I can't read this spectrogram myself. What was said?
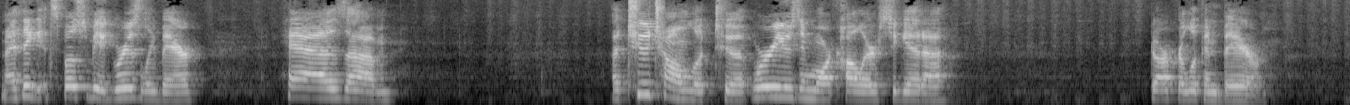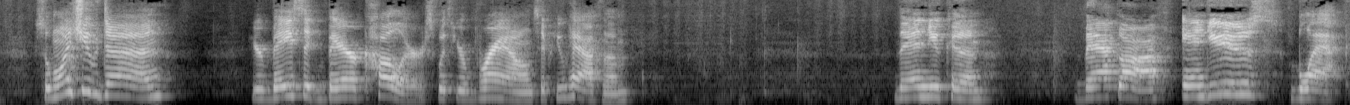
and I think it's supposed to be a grizzly bear, has um, a two-tone look to it. We're using more colors to get a darker looking bear. So once you've done your basic bear colors with your browns, if you have them, then you can back off and use black.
